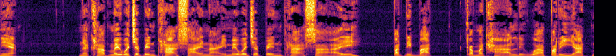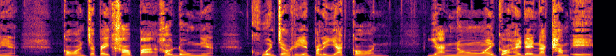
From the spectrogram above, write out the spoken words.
เนี่ยนะครับ ไม่ว่าจะเป็นพระสายไหน ไม่ว่าจะเป็นพระสายปฏิบัติกรรมฐานหรือว่าปริยัติเนี่ย ก่อนจะไปเข้าป่าเข้าดงเนี่ยควรจะเรียนปริยัติก่อน อย่างน้อยก็ให้ได้นักธรรมเอก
